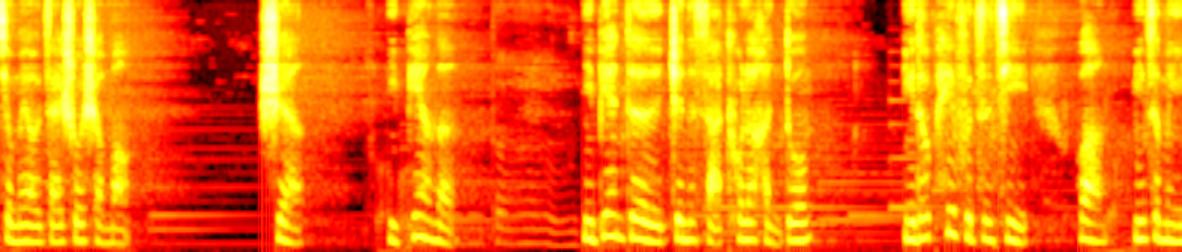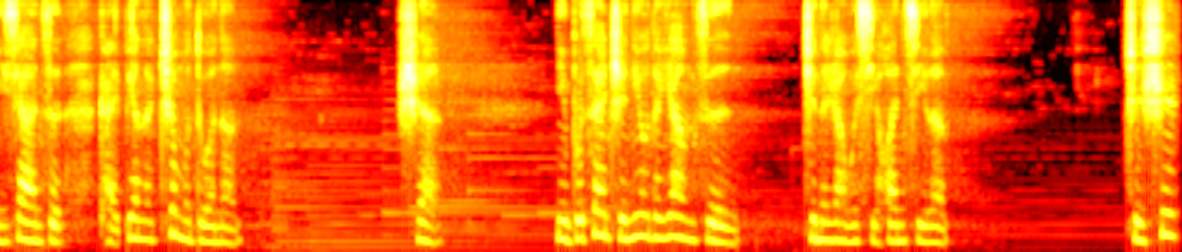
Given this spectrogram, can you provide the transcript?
就没有再说什么。是，你变了，你变得真的洒脱了很多。你都佩服自己，哇，你怎么一下子改变了这么多呢？是，你不再执拗的样子，真的让我喜欢极了。只是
